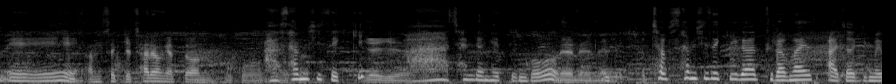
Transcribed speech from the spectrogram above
네. 삼색기 촬영했던 그거. 아, 삼시세끼? 예 예. 아, 촬영했던 곳. 네네네. 참 삼시세끼가 드라마에, 아, 저기 뭐,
